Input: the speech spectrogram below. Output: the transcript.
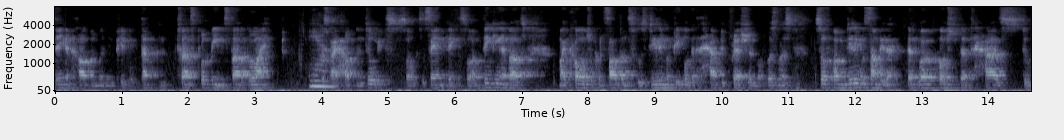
they can help a million people. That turns put me in startup line Yeah. because I help them do it. So it's the same thing. So I'm thinking about my coach or consultants who's dealing with people that have depression or business. So if I'm dealing with somebody that, that work coach that has to,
